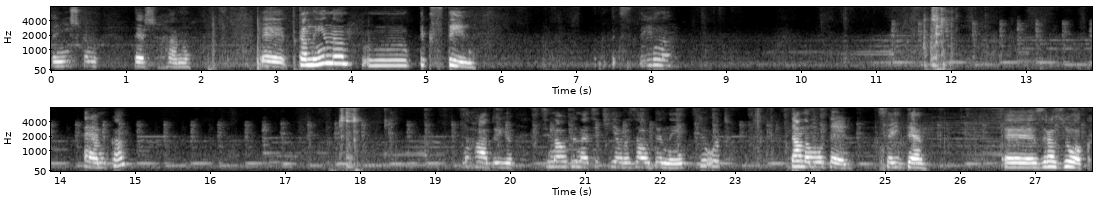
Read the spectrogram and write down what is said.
Штанішками теж гарно. Е, тканина текстиль. Текстильна. М-ка. Нагадую, ціна 11 євро за одиницю. От дана модель це йде е, зразок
